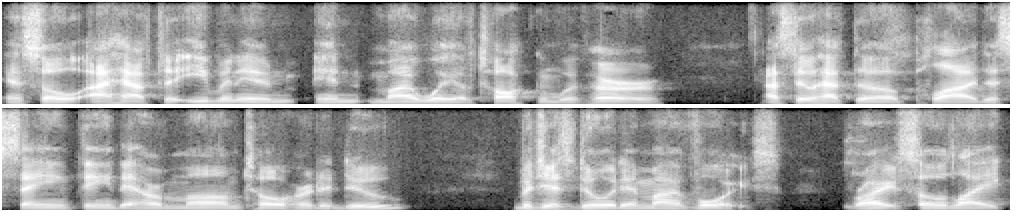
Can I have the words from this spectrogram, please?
And so I have to even in in my way of talking with her, I still have to apply the same thing that her mom told her to do, but just do it in my voice, right? So like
